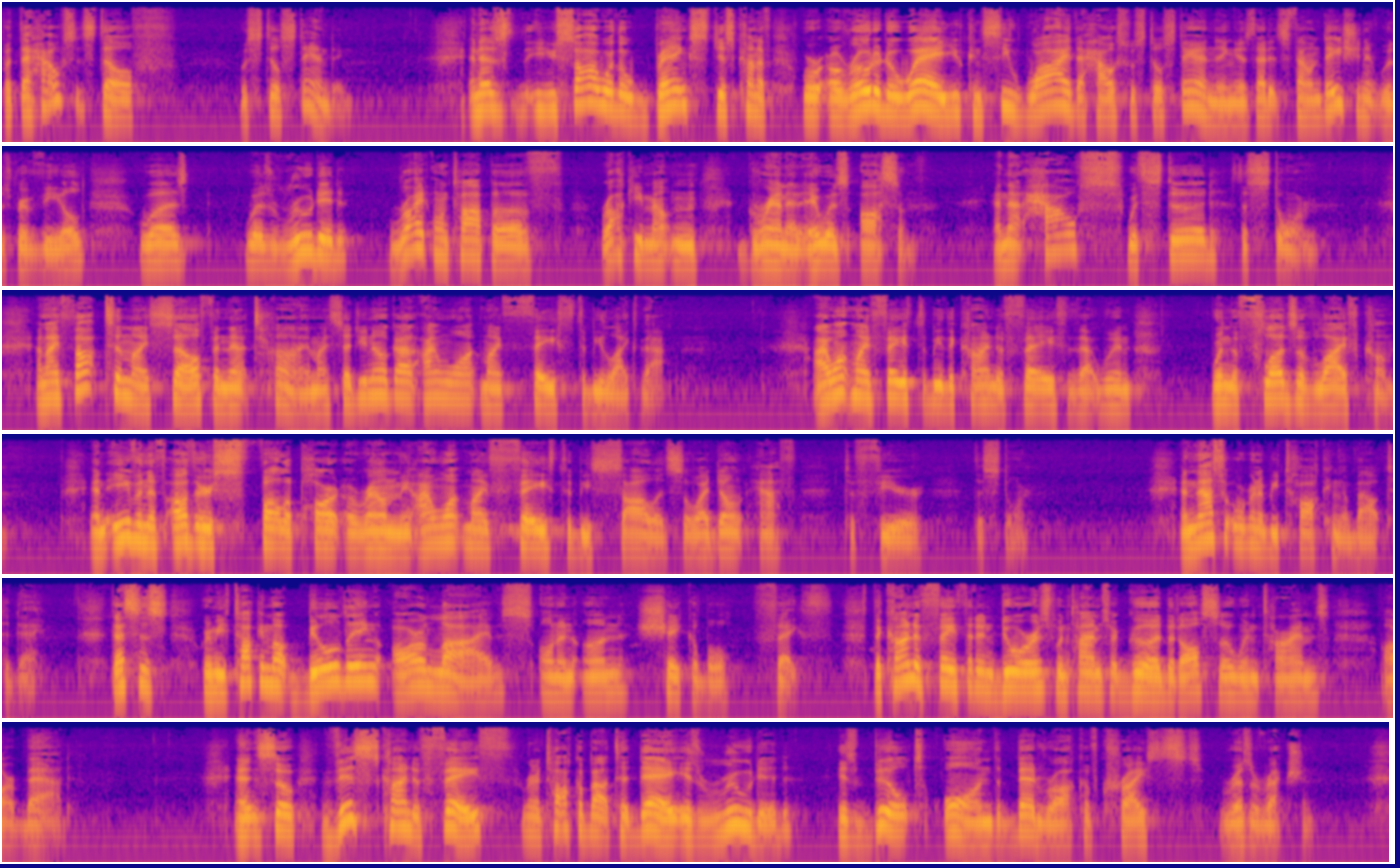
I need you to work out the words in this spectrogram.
but the house itself was still standing. And as you saw where the banks just kind of were eroded away, you can see why the house was still standing, is that its foundation, it was revealed, was, was rooted right on top of Rocky Mountain granite. It was awesome. And that house withstood the storm. And I thought to myself in that time, I said, you know, God, I want my faith to be like that. I want my faith to be the kind of faith that when, when the floods of life come, and even if others fall apart around me, I want my faith to be solid so I don't have to fear the storm. And that's what we're going to be talking about today. This is, we're going to be talking about building our lives on an unshakable faith. The kind of faith that endures when times are good, but also when times are bad. And so, this kind of faith we're going to talk about today is rooted, is built on the bedrock of Christ's resurrection.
